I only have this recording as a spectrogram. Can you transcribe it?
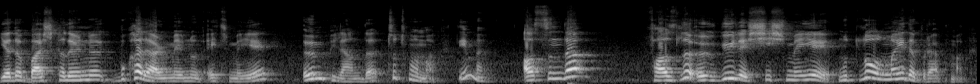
ya da başkalarını bu kadar memnun etmeyi ön planda tutmamak değil mi? Aslında fazla övgüyle şişmeyi, mutlu olmayı da bırakmak.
